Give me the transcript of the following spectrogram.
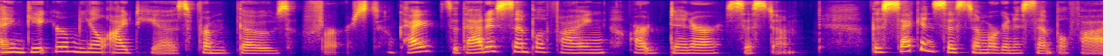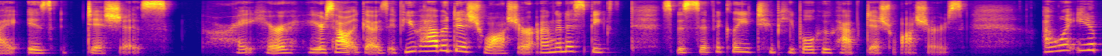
and get your meal ideas from those first. Okay, so that is simplifying our dinner system. The second system we're going to simplify is dishes. Right, here, here's how it goes. If you have a dishwasher, I'm going to speak specifically to people who have dishwashers. I want you to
